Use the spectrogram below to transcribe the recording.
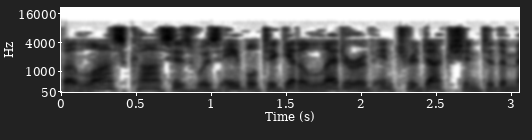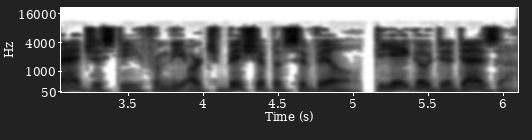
but Las Casas was able to get a letter of introduction to the Majesty from the Archbishop of Seville, Diego de Deza.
